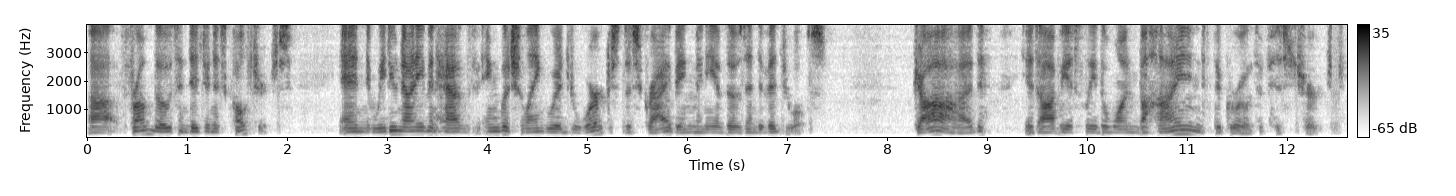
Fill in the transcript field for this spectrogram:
uh, from those indigenous cultures. And we do not even have English language works describing many of those individuals. God is obviously the one behind the growth of his church.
